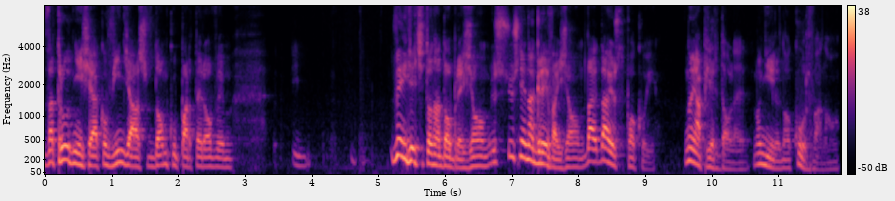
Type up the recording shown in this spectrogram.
zatrudnij się jako windziarz w domku parterowym i wyjdzie ci to na dobre, ziom. Już, już nie nagrywaj, ziom. Daj, daj już spokój. No ja pierdolę. No Nil, no kurwa, no.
